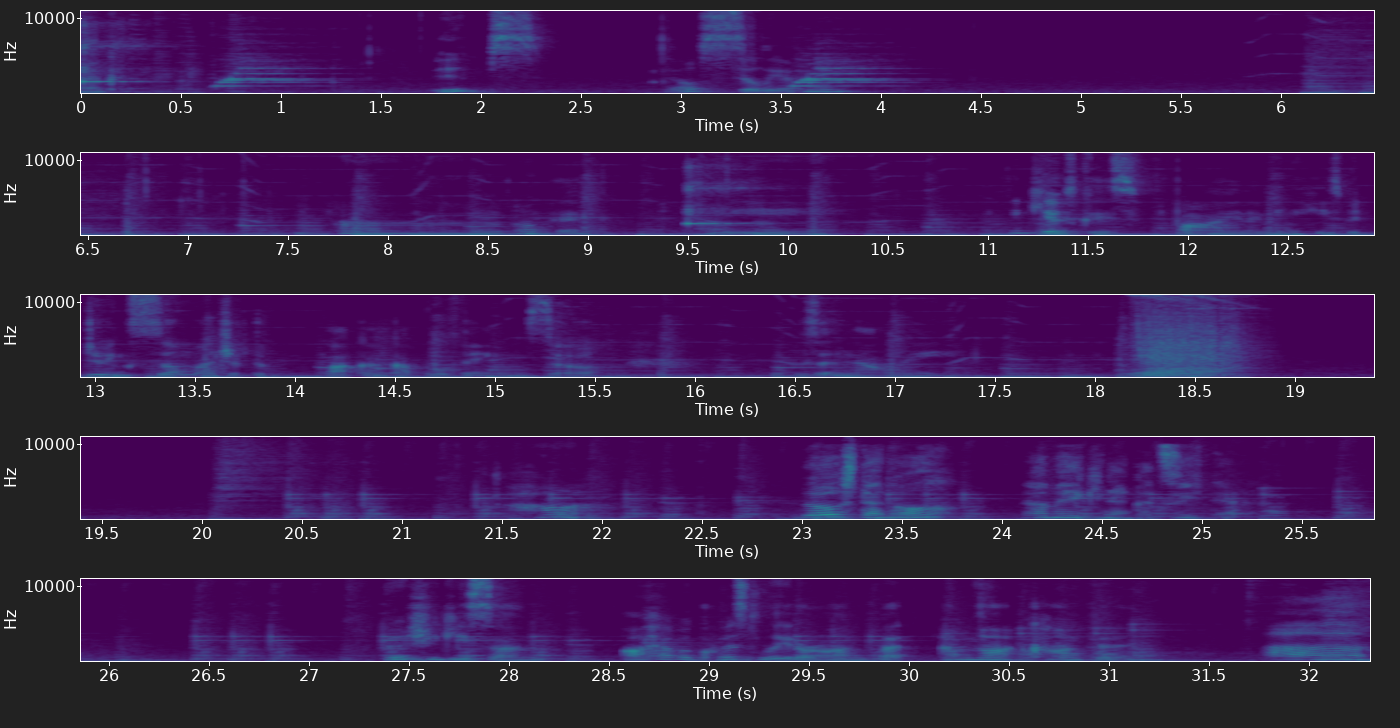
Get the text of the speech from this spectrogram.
Okay. Oops. That was silly of me. Um, okay. He... I think Yosuke's fine. I mean, he's been doing so much of the baka couple thing, so... We'll visit Naomi. Huh. どうしたのため息なんかついて。 Yoshiki-san, I'll have a quiz later on, but I'm not confident. ああ、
